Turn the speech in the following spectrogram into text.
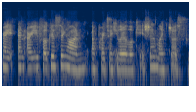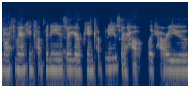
Right and are you focusing on a particular location like just north american companies or european companies or how like how are you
